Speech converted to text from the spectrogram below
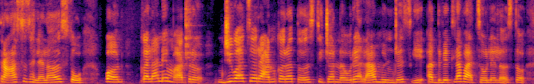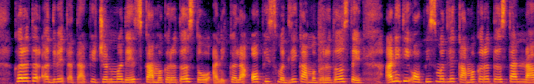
त्रास झालेला असतो. पण कलाने मात्र जीवाचं रान करतच तिच्या नवऱ्याला म्हणजेच की अद्वेतला वाचवलेलं असतं. खरं तर अद्वैत आता किचनमध्येच कामं करत असतो आणि कला ऑफिसमधली कामं करत असते. आणि ती ऑफिसमधले कामं करत असताना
